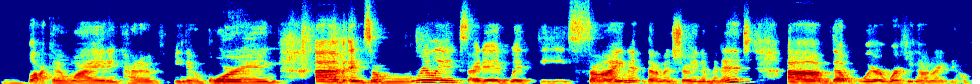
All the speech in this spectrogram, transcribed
black and white and kind of you know boring. Um, and so I'm really excited with the sign that I'm going to show you in a minute um, that we're working on right now.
